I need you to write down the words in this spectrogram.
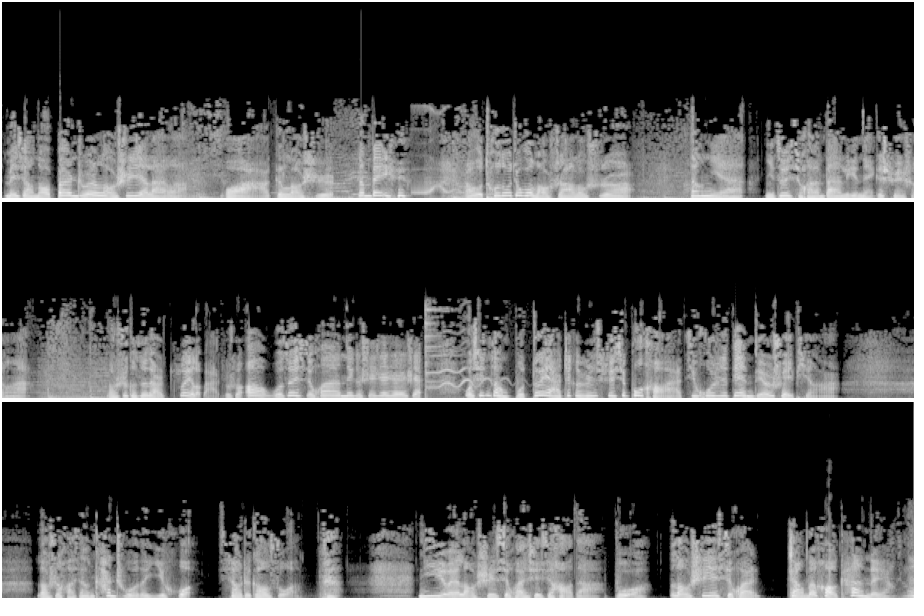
没想到班主任老师也来了，哇，跟老师干杯。然后我偷偷就问老师啊，老师，当年你最喜欢班里哪个学生啊？老师可能有点醉了吧，就说：“哦，我最喜欢那个谁谁谁谁。”我心想不对啊，这个人学习不好啊，几乎是垫底水平啊。老师好像看出我的疑惑，笑着告诉我：“ 你以为老师喜欢学习好的？不，老师也喜欢长得好看的呀。”嗯。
